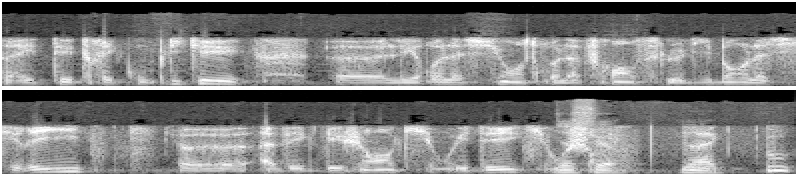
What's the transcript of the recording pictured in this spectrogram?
Ça a été très compliqué. Euh, les relations entre la France, le Liban, la Syrie, euh, avec des gens qui ont aidé, qui ont Bien changé sûr. tact, tout.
